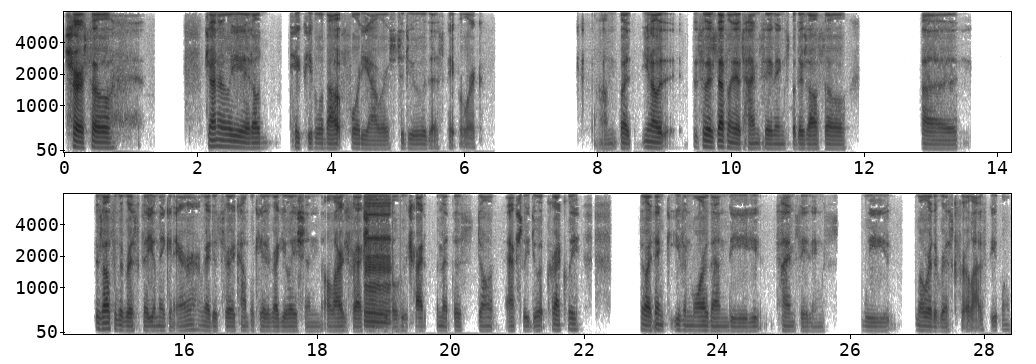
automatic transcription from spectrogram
Sure. So generally, it'll take people about 40 hours to do this paperwork. Um, but you know, so there's definitely a time savings, but there's also uh, there's also the risk that you'll make an error. Right? It's very complicated regulation. A large fraction Mm. of people who try to submit this don't actually do it correctly. So I think even more than the time savings, we lower the risk for a lot of people.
